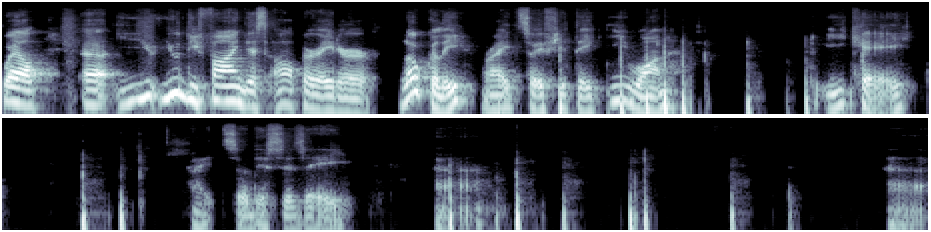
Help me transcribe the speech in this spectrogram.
Well, uh, you, you define this operator locally, right? So if you take E1 to EK, right? So this is a uh, uh,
